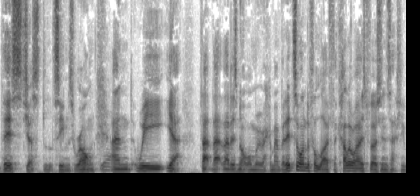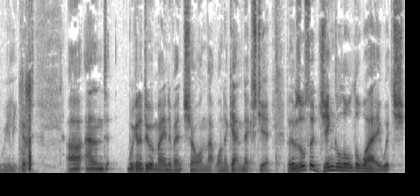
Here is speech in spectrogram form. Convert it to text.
this just seems wrong, Yeah. and we yeah, that, that that is not one we recommend. But it's a Wonderful Life. The colorized version is actually really good, uh, and we're going to do a main event show on that one again next year. But there was also Jingle All the Way, which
